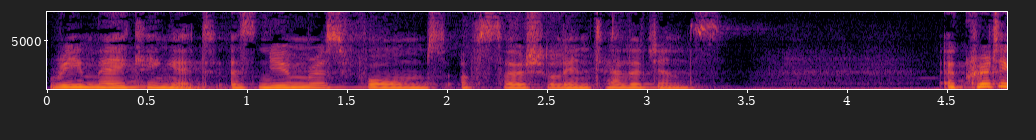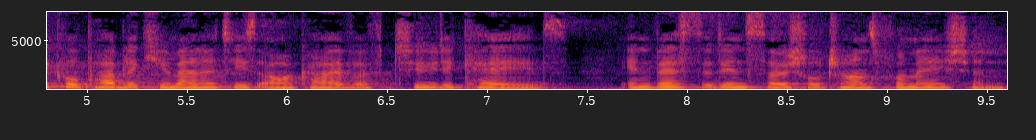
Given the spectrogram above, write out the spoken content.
remaking it as numerous forms of social intelligence. A critical public humanities archive of two decades invested in social transformation,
